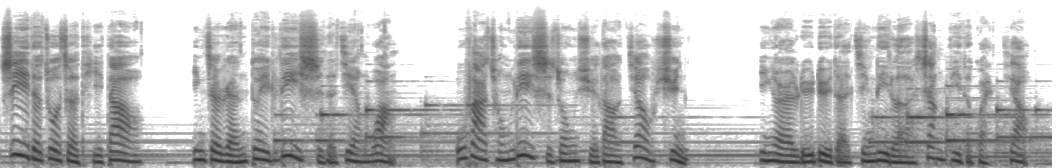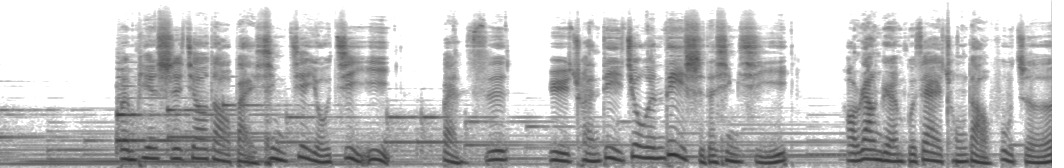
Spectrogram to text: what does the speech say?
释义的作者提到，因着人对历史的健忘，无法从历史中学到教训，因而屡屡地经历了上帝的管教。本篇诗教导百姓借由记忆、反思与传递救恩历史的信息，好让人不再重蹈覆辙，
